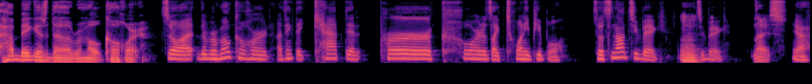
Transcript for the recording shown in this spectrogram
How big is the remote cohort? So uh, the remote cohort, I think they capped it per cohort is like 20 people. So it's not too big. Not Mhm. too big. Nice. Yeah.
